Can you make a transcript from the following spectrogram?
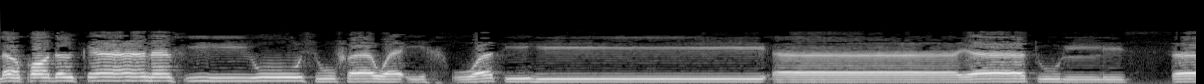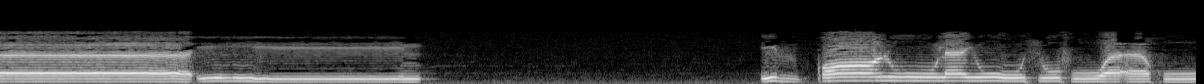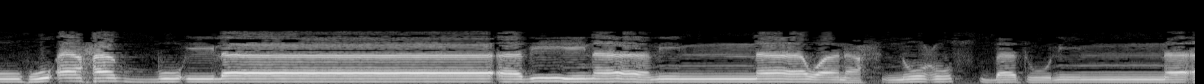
لقد كان في يوسف وإخوته آيات للسائلين. إذ قالوا ليوسف وأخوه أحب إلى أبينا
